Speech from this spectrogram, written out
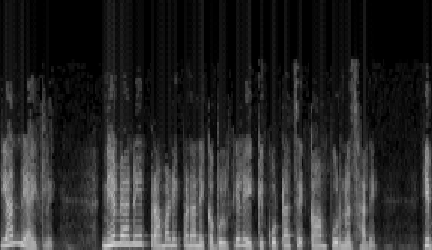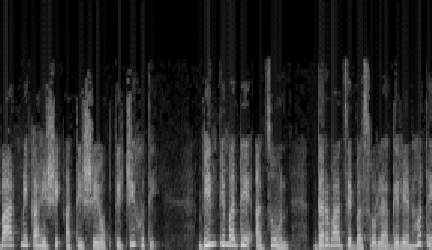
यांनी ऐकले. नेहम्याने प्रामाणिकपणाने कबूल केले की कोटाचे काम पूर्ण झाले. ही बातमी काहीशी अतिशयोक्तीची होती. भिंतीमध्ये अजून दरवाजे बसवल्या गेले नव्हते.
